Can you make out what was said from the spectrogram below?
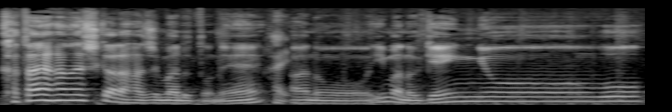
硬い話から始まるとね、はい。あのー今の現業を、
